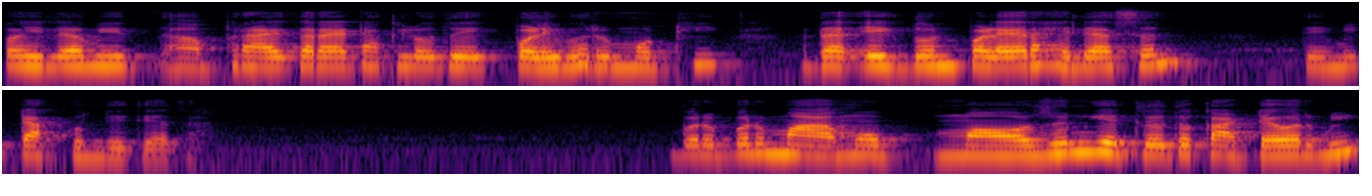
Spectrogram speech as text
पहिलं मी फ्राय करायला टाकलं होतं एक पळीभर मोठी. आता एक दोन पळ्या राहिल्या असन ते मी टाकून देते आता. बरोबर मा मो मोजून घेतलं होतं काट्यावर मी.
